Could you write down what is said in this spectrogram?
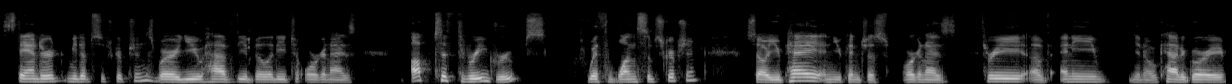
standard meetup subscriptions where you have the ability to organize up to three groups with one subscription. So you pay and you can just organize three of any you know category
